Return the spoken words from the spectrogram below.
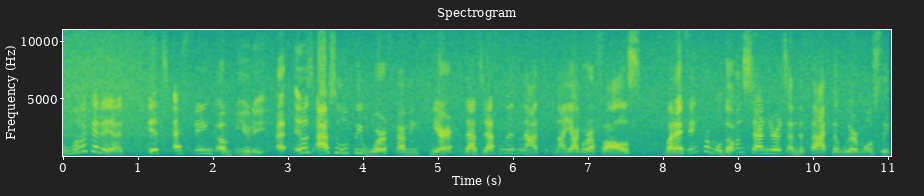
Look at it. It's a thing of beauty. Uh, It was absolutely worth coming here. That's definitely not Niagara Falls. But I think for Moldovan standards and the fact that we are mostly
